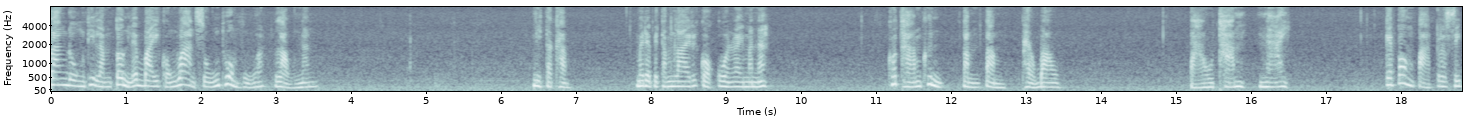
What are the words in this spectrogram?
กลางดงที่ลำต้นและใบของว่านสูงท่วมหัวเหล่านั้นนี่ตะคำไม่ได้ไปทำลายหรือก่อกวนอะไรมันนะเขาถามขึ้นต่ำๆแผ่วเบา เปล่าทำนาย แกป้องปากกระซิบ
